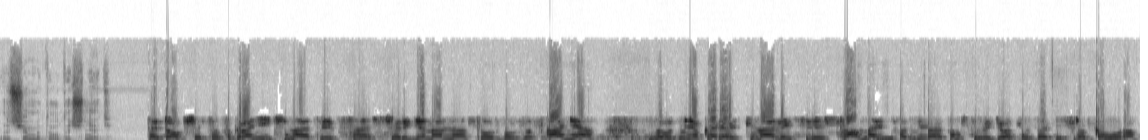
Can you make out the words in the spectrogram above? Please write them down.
Зачем это уточнять? Это общество с ограниченной ответственностью, региональная служба взыскания. Зовут меня Корякина Олеся Вячеславовна. Информирую о том, что ведется запись разговора.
